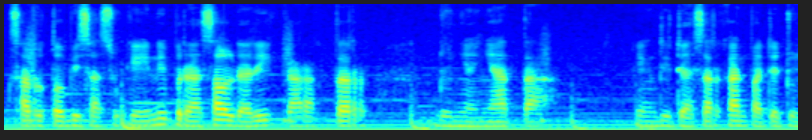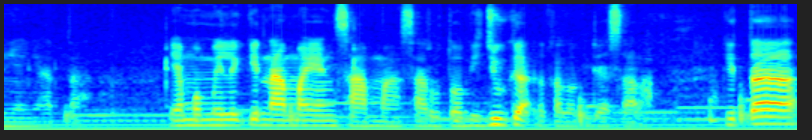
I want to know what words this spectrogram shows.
Sarutobi Sasuke ini berasal dari karakter dunia nyata yang didasarkan pada dunia nyata yang memiliki nama yang sama Sarutobi juga kalau tidak salah kita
